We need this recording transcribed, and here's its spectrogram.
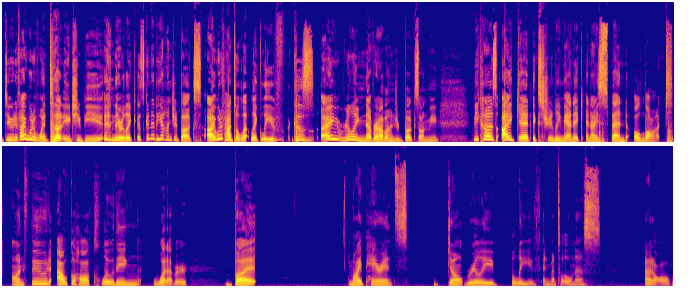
dude if i would have went to that H-E-B and they were like it's gonna be a hundred bucks i would have had to let like leave because i really never have a hundred bucks on me because i get extremely manic and i spend a lot on food alcohol clothing whatever but my parents don't really believe in mental illness at all.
